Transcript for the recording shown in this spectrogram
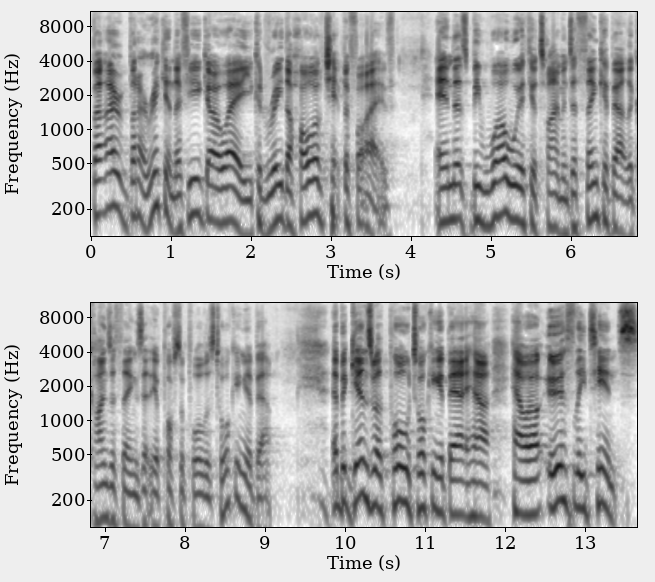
but I, but I reckon if you go away, you could read the whole of chapter five, and it's be well worth your time and to think about the kinds of things that the Apostle Paul is talking about. It begins with Paul talking about how, how our earthly tents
